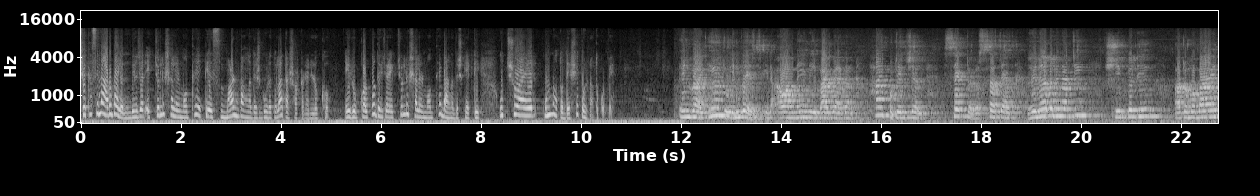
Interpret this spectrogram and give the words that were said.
শেখ হাসিনা আরও বলেন, দুই সালের মধ্যে একটি স্মার্ট বাংলাদেশ গড়ে তোলা তার সরকারের লক্ষ্য। এই রূপকল্প দুই হাজার একচল্লিশ সালের মধ্যে বাংলাদেশকে একটি উচ্চ আয়ের উন্নত দেশে পরিণত করবে। Invite you to invest in our many vibrant and high potential sectors such as renewable energy, shipbuilding, automobile,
